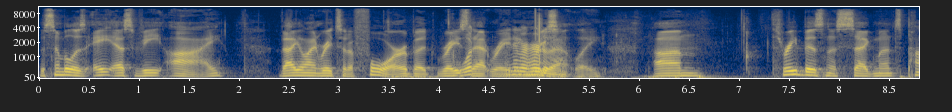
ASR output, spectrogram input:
The symbol is ASVI. Value line rates at a four, but raised What- that rating of that. recently. Um, three business segments. Po-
